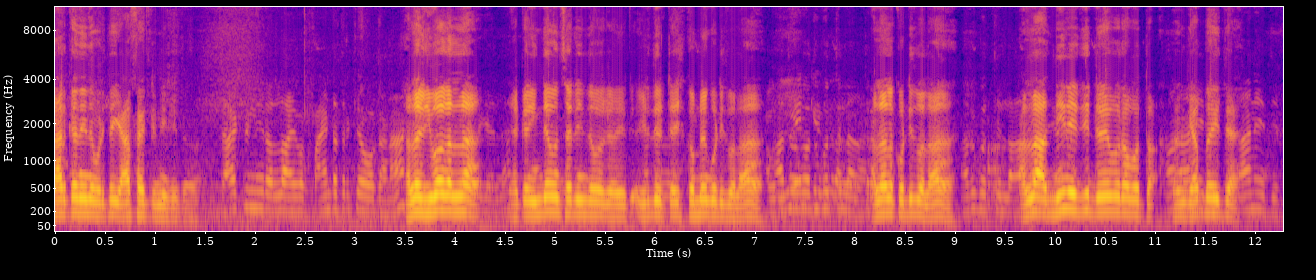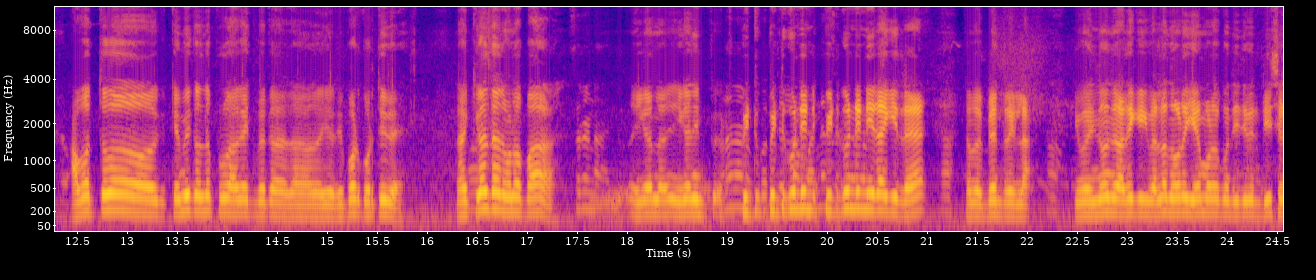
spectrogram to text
ಕಾರ್ಖಾನೆಯಿಂದ ಹೊಡಿತಾ ಯಾವ ಫ್ಯಾಕ್ಟ್ರಿ ನಿಂತಿತ್ತು ಫ್ಯಾಕ್ಟ್ರಿ ನೀರಲ್ಲ ಇವಾಗ ಪಾಯಿಂಟ್ ಹತ್ರಕ್ಕೆ ಹೋಗೋಣ. ಅಲ್ಲ ಇವಾಗಲ್ಲ. ಯಾಕಂದ್ರೆ ಹಿಂದೆ ಒಂದು ಸರಿ ಹಿಡಿದು ಟೆಸ್ಟ್ ಕಂಪ್ಲೇಂಟ್ ಕೊಟ್ಟಿದ್ವಲ್ಲ? ಅಲ್ಲ ಕೊಟ್ಟಿದ್ವಲ್ಲ? ಅದು ಗೊತ್ತಿಲ್ಲ. ಅಲ್ಲ ಅದು ನೀನೇ ಇದ್ದಿ ಡ್ರೈವರ್ ಅವತ್ತು. ನನ್ನ ಗ್ಯಾಪ್ ಐತೆ ಅವತ್ತು ಕೆಮಿಕಲ್ದು ಪ್ರೂವ್ ಆಗೈತೆ ಬೇಕಾದ್ರೆ ರಿಪೋರ್ಟ್ ಕೊಡ್ತೀವಿ. ನಾನು ಕೇಳ್ತಾ ಇದ್ದೆ ನೋಡಪ್ಪ. ಈಗ ನಾನು ಈಗ ನೀನು ಪಿಟ್ ಪಿಟ್ಗುಂಡಿ ಪಿಟ್ಗುಂಡಿ ನೀರಾಗಿದ್ರೆ ನಮ್ಮ ಅಭ್ಯಂತರ ಇಲ್ಲ. ಇವಾಗ ಇನ್ನೊಂದು ಅದಕ್ಕೆ ಇವೆಲ್ಲ ನೋಡಿ ಏನು ಮಾಡ್ಬೇಕು ಬಂದಿದ್ದೀವಿ ಡಿ ಸಿ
